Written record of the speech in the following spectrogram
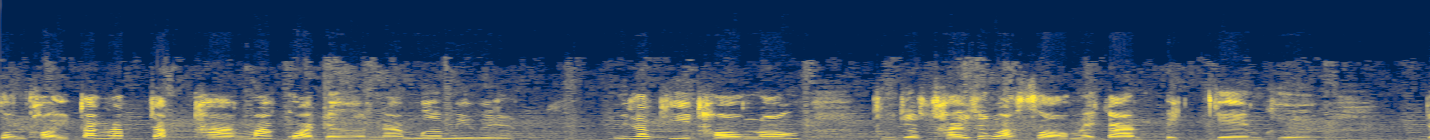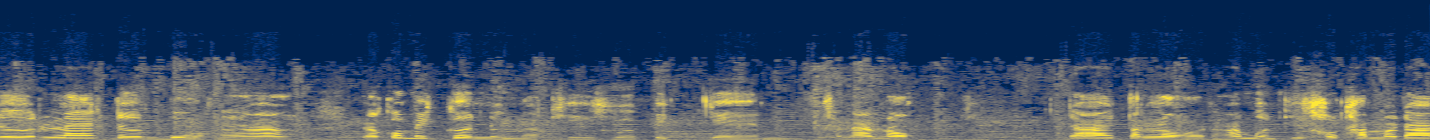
ทรงถอยตั้งรับจับทางมากกว่าเดินนะ เมื่อมีวินาทีทองน้อง ถึงจะใช้จังหวะ2ในการปิดเกมคือ เดินแรกเดินบวกนะคะแล้วก็ไม่เกิน 1 นาทีคือปิดเกม ชนะน็อกได้ตลอดนะคะเหมือนที่เขาทำมาได้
